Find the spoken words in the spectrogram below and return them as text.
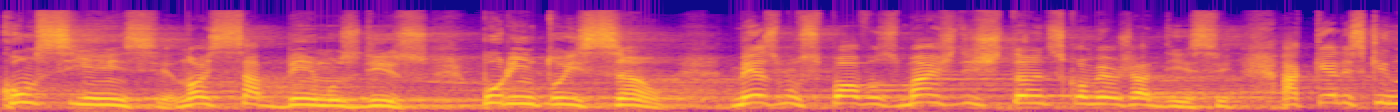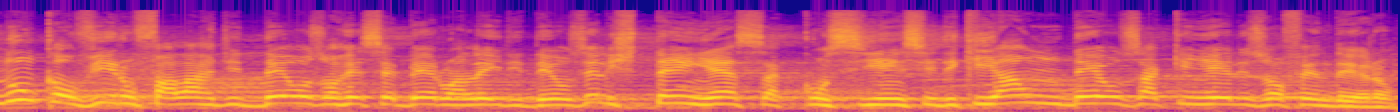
consciência, nós sabemos disso, por intuição mesmo os povos mais distantes, como eu já disse, aqueles que nunca ouviram falar de Deus ou receberam a lei de Deus, eles têm essa consciência de que há um Deus a quem eles ofenderam.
